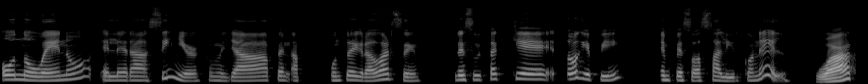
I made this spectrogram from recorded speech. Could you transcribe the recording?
o noveno, él era senior, como ya a punto de graduarse. Resulta que Togepi empezó a salir con él. What?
